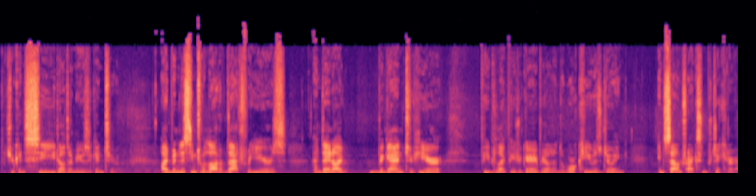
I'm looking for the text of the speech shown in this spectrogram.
that you can seed other music into. I'd been listening to a lot of that for years, and then I began to hear people like Peter Gabriel and the work he was doing in soundtracks in particular.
